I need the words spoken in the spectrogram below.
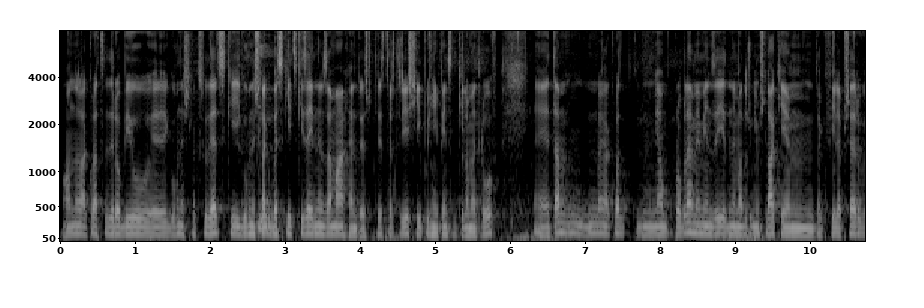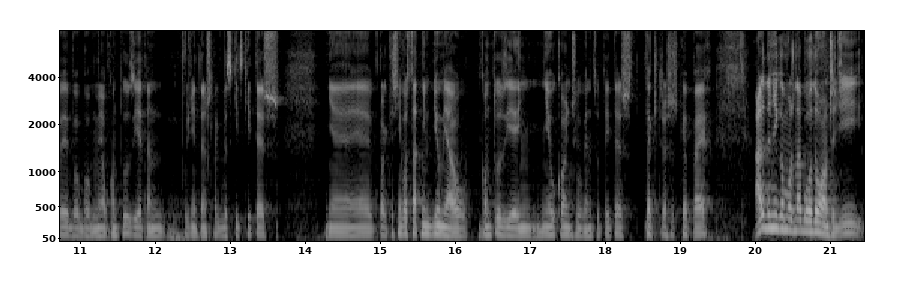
On akurat wtedy robił e, główny szlak sudecki i główny szlak beskidzki za jednym zamachem, to jest 440 i później 500 km. Tam akurat miał problemy między jednym a drugim szlakiem, tak chwilę przerwy, bo, bo miał kontuzję, ten, później ten szlak beskidzki też nie, praktycznie w ostatnim dniu miał kontuzję i nie ukończył, więc tutaj też taki troszeczkę pech. Ale do niego można było dołączyć i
